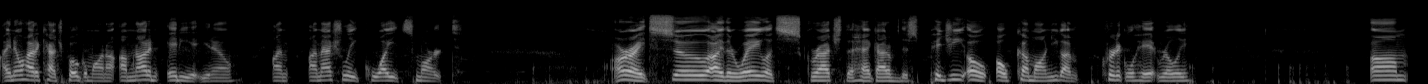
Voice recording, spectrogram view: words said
I know how to catch Pokemon. I'm not an idiot, you know. I'm I'm actually quite smart. Alright, so either way, let's scratch the heck out of this Pidgey. Oh, oh, come on, you got critical hit, really? Um,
